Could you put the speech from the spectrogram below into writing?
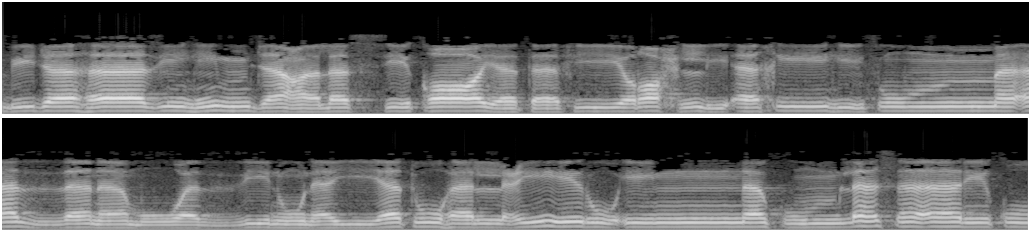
بجهازهم جعل السقاية في رحل أخيه ثم أذن موذن أيتها العير إنكم لسارقون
